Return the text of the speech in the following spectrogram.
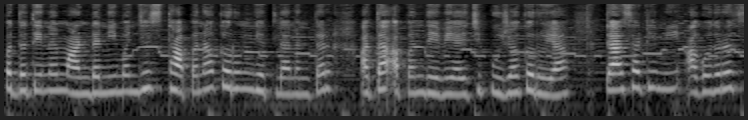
पद्धतीने मांडणी म्हणजे स्थापना करून घेतल्यानंतर आता आपण देवी आईची पूजा करूया. त्यासाठी मी अगोदरच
